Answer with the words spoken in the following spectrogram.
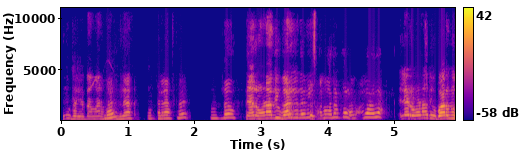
શું છે લ્યા તમારે લ્યા ત્યાં રોણાથી ઊભા રહેજો તમે. એટલે રોણાથી ઊભા રહો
